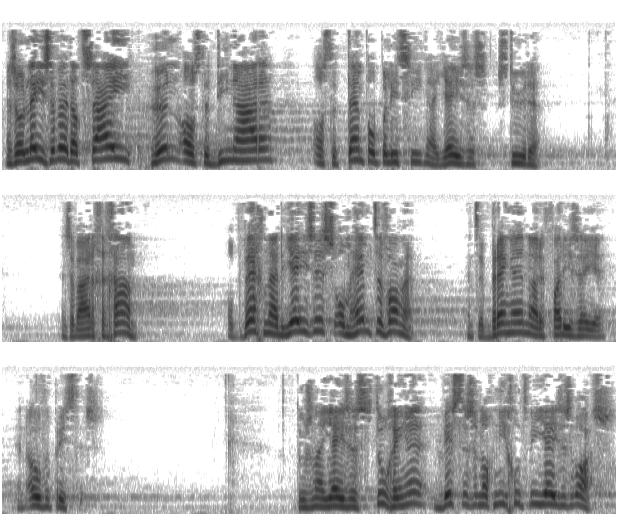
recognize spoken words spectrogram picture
En zo lezen we dat zij hun als de dienaren, als de tempelpolitie naar Jezus stuurden. En ze waren gegaan. Op weg naar Jezus om hem te vangen. En te brengen naar de fariseeën en overpriesters. Toen ze naar Jezus toe gingen, wisten ze nog niet goed wie Jezus was.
